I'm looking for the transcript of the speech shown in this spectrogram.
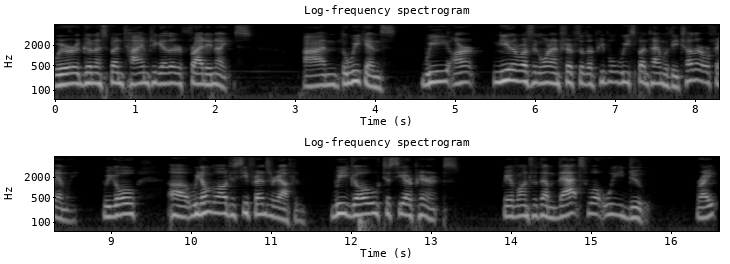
we're gonna spend time together Friday nights. On the weekends, we aren't neither of us are going on trips with other people. We spend time with each other or family. We go, uh, we don't go out to see friends very often. We go to see our parents. We have lunch with them. That's what we do, right?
